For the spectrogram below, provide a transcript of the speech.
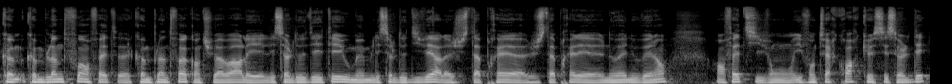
comme, comme plein de fois, en fait, euh, comme plein de fois quand tu vas voir les, soldes d'été ou même les soldes d'hiver, là, juste après, euh, juste après les Noël, Nouvel An, en fait, ils vont, ils vont te faire croire que c'est soldé.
